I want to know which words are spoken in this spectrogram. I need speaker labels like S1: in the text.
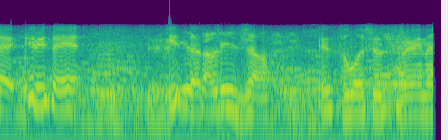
S1: say? Can you say it?
S2: It's delicious.
S1: It's delicious. Very nice.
